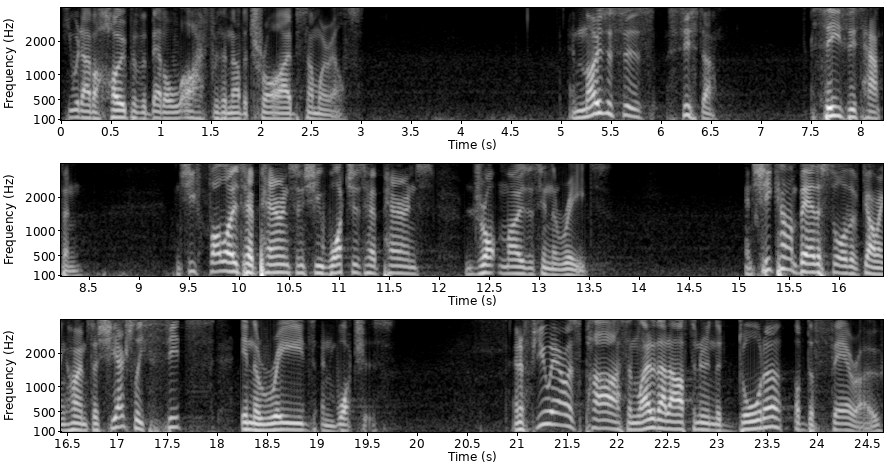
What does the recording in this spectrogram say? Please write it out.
he would have a hope of a better life with another tribe somewhere else. And Moses' sister sees this happen. And she follows her parents and she watches her parents drop Moses in the reeds. And she can't bear the thought of going home, so she actually sits in the reeds and watches. And a few hours pass, and later that afternoon, the daughter of the Pharaoh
